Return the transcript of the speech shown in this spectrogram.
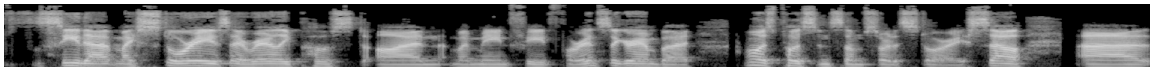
see that my stories I rarely post on my main feed for Instagram, but I'm always posting some sort of story. So, uh,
